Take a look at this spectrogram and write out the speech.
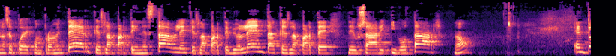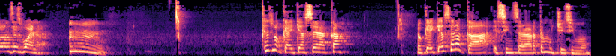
no se puede comprometer, que es la parte inestable, que es la parte violenta, que es la parte de usar y votar, ¿no? Entonces, bueno, ¿qué es lo que hay que hacer acá? Lo que hay que hacer acá es sincerarte muchísimo.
